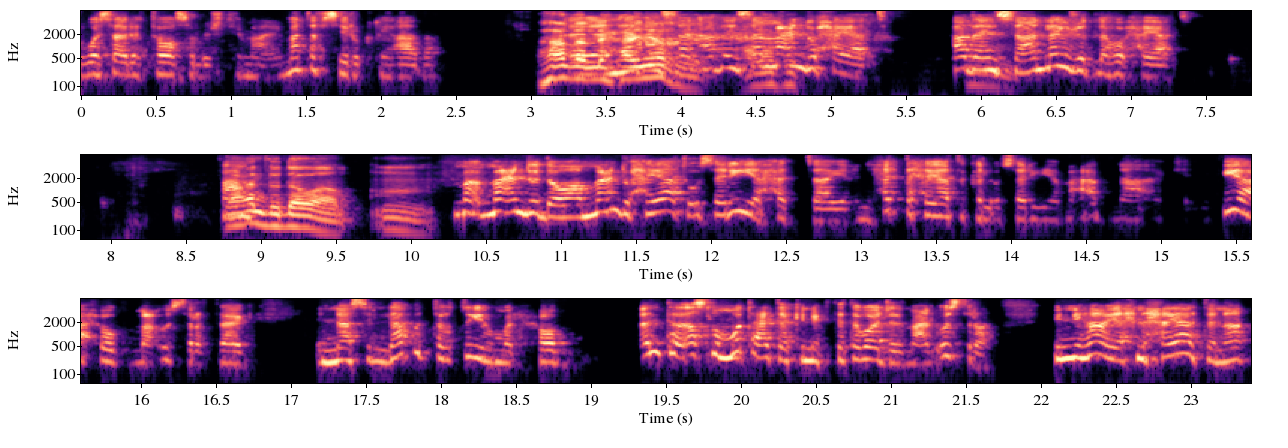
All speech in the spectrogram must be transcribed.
وسائل التواصل الاجتماعي؟ ما تفسيرك لهذا؟ هذا اللي يعني حيرني هذا إنسان ما عنده حياة. هذا إنسان لا يوجد له حياة. ما عنده دوام. مم. ما, ما عنده دوام ما عنده حياة أسرية حتى يعني حتى حياتك الأسرية مع أبنائك يعني فيها حب مع أسرتك. الناس اللي لابد تعطيهم الحب أنت أصلا متعتك إنك تتواجد مع الأسرة. في النهاية إحنا حياتنا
